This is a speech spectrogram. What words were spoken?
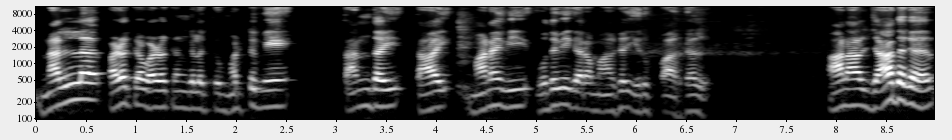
நல்ல பழக்க வழக்கங்களுக்கு மட்டுமே தந்தை தாய் மனைவி உதவிகரமாக இருப்பார்கள். ஆனால் ஜாதகர்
